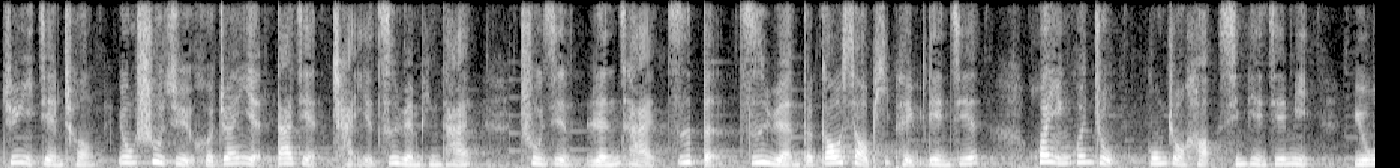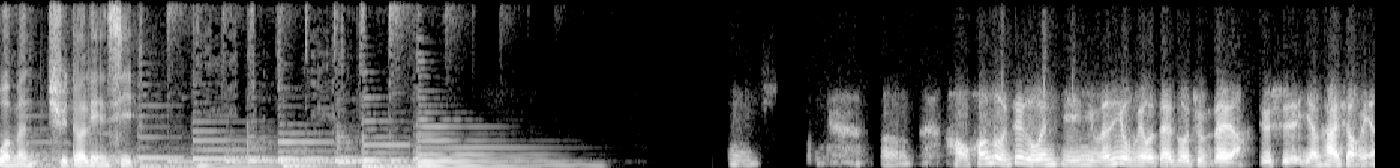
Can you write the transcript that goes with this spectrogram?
均已建成，用数据和专业搭建产业资源平台，促进人才、资本、资源的高效匹配与链接。欢迎关注公众号“芯片揭秘”，与我们取得联系。嗯，好，黄总，这个问题你们有没有在做准备啊？就是研发上面。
